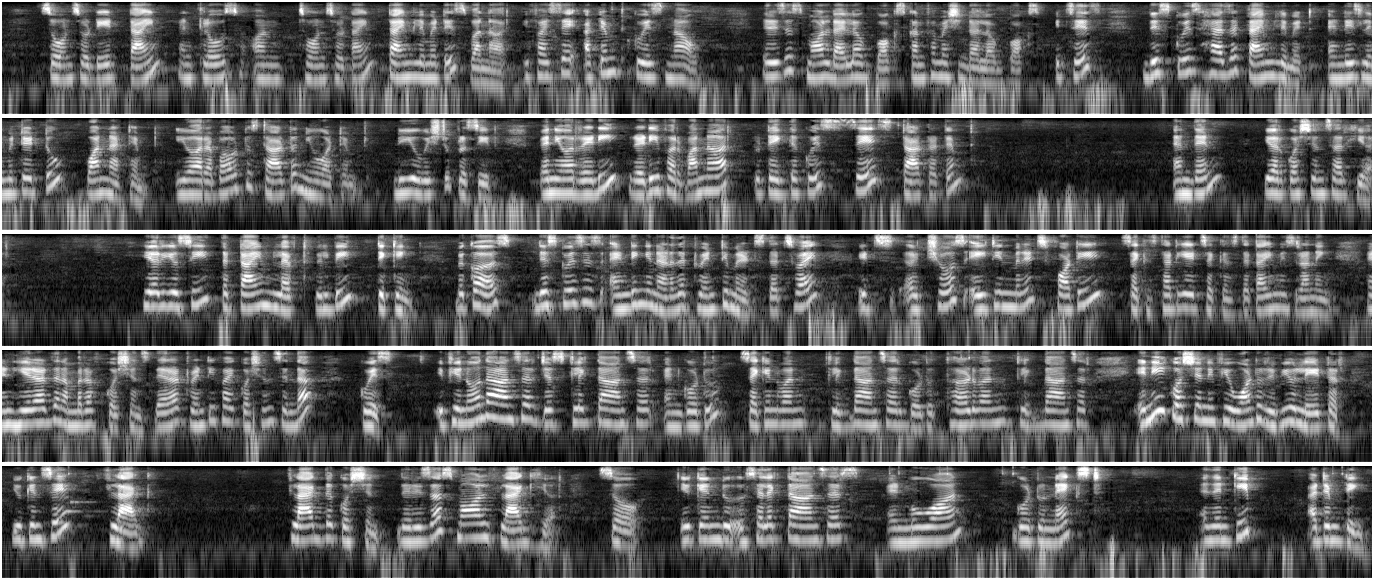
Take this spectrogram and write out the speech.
so and so date time and close on so and so time. Time limit is 1 hour. If I say attempt quiz now there is a small dialog box confirmation dialog box. It says this quiz has a time limit and is limited to one attempt. You are about to start a new attempt. Do you wish to proceed? When you are ready ready for one hour to take the quiz say start attempt. And then your questions are here here you see the time left will be ticking because this quiz is ending in another 20 minutes. That's why it shows 18 minutes 40 seconds 38 seconds. The time is running. And here are the number of questions. There are 25 questions in the quiz. If you know the answer just click the answer and go to second one click the answer go to third one click the answer. Any question if you want to review later you can say flag flag the question. There is a small flag here. So you can do select the answers and move on. Go to next. And then keep attempting.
